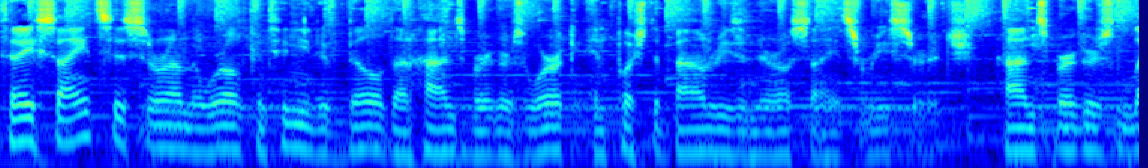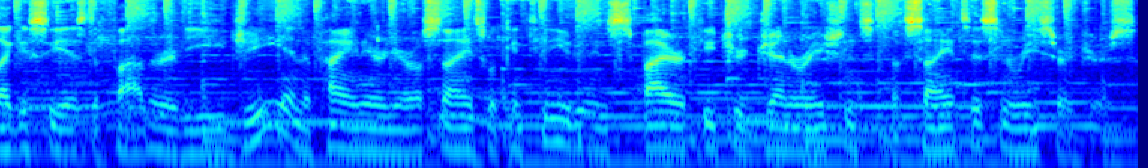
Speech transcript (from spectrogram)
Today, scientists around the world continue to build on Hans Berger's work and push the boundaries of neuroscience research. Hans Berger's legacy as the father of EEG and the pioneer in neuroscience will continue to inspire future generations of scientists and researchers.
